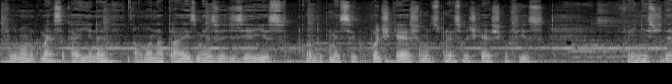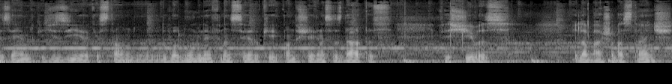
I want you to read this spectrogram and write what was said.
o volume começa a cair, né? Há um ano atrás mesmo eu dizia isso, quando eu comecei com o podcast, um dos primeiros podcasts que eu fiz foi início de dezembro, que dizia a questão do, do volume né, financeiro, que quando chega nessas datas festivas, ele abaixa bastante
